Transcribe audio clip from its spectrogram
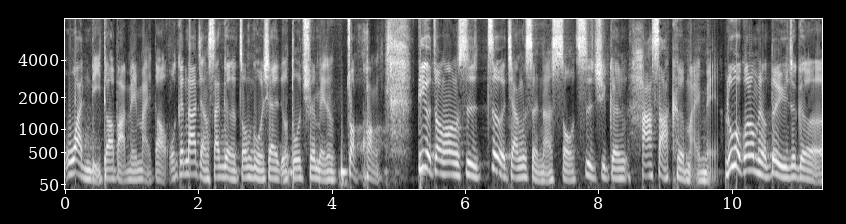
万里都要把煤买到。我跟大家讲三个中国现在有多缺煤的状况。第一个状况是浙江省啊，首次去跟哈萨克买煤。如果观众朋友对于这个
